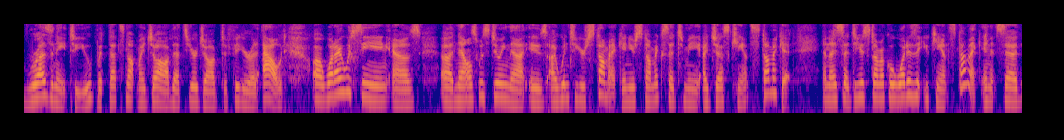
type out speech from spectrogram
resonate to you, but that's not my job. That's your job to figure it out. Uh, what I was seeing as uh, Nels was doing that is I went to your stomach, and your stomach said to me, I just can't stomach it. And I said to your stomach, well, what is it you can't stomach? And it said,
